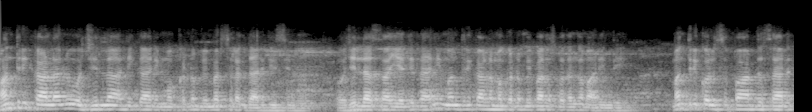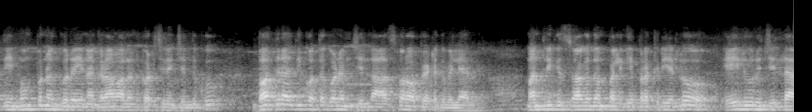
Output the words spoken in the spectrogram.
మంత్రి కాళ్ళను ఓ జిల్లా అధికారి మొక్కడం విమర్శలకు దారితీసింది. ఓ జిల్లా స్థాయి అధికారి మంత్రి కాళ్ళ మొక్కడం వివాదాస్పదంగా మారింది. మంత్రి కొలుసు పార్థ సారథి ముంపునకు గురైన గ్రామాలను పరిశీలించేందుకు భద్రాద్రి కొత్తగూడెం జిల్లా అశ్వరావుపేటకు వెళ్ళారు. మంత్రికి స్వాగతం పలికే ప్రక్రియలో ఏలూరు జిల్లా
